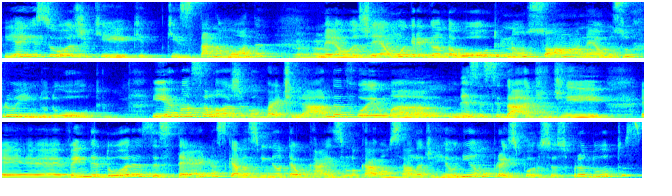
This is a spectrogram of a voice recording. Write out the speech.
E é isso hoje que, que, que está na moda, uhum. né? Hoje é um agregando ao outro e não só né, usufruindo do outro. E a nossa loja compartilhada foi uma necessidade de é, vendedoras externas que elas vinham até o cais e locavam sala de reunião para expor os seus produtos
